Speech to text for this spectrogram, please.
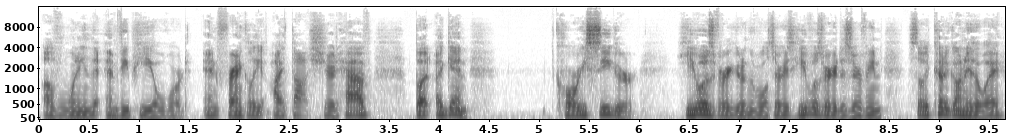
of winning the MVP award. And frankly, I thought should have. But again, Corey Seager, he was very good in the World Series. He was very deserving. So it could have gone either way.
